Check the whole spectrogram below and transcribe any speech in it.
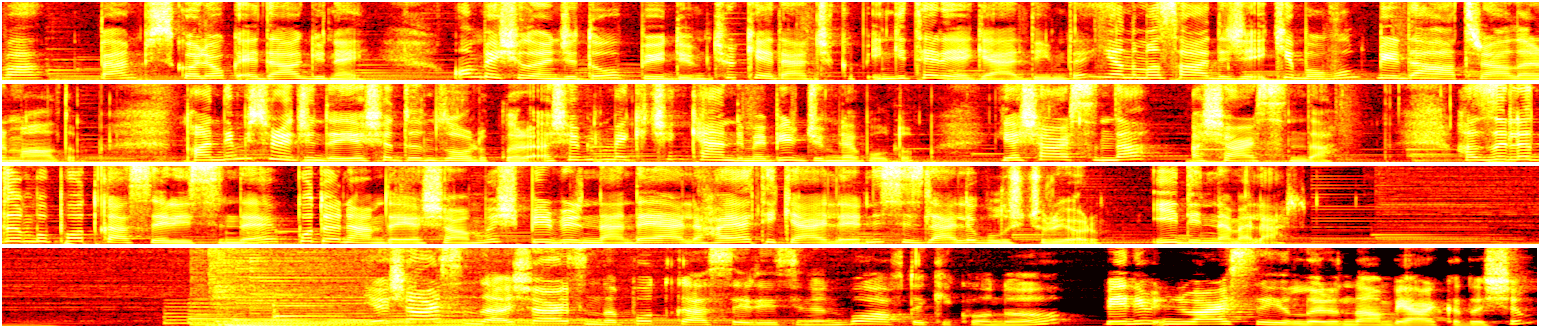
Merhaba, ben psikolog Eda Güney. 15 yıl önce doğup büyüdüğüm Türkiye'den çıkıp İngiltere'ye geldiğimde yanıma sadece iki bavul bir de hatıralarımı aldım. Pandemi sürecinde yaşadığım zorlukları aşabilmek için kendime bir cümle buldum. Yaşarsın da aşarsın da. Hazırladığım bu podcast serisinde bu dönemde yaşanmış birbirinden değerli hayat hikayelerini sizlerle buluşturuyorum. İyi dinlemeler. Yaşarsın da Aşarsın da podcast serisinin bu haftaki konu benim üniversite yıllarından bir arkadaşım.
